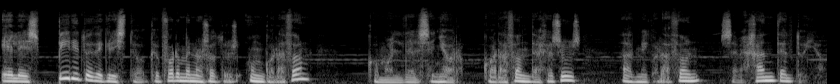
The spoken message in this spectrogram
el Espíritu de Cristo, que forme en nosotros un corazón como el del Señor, corazón de Jesús, haz mi corazón semejante al tuyo.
